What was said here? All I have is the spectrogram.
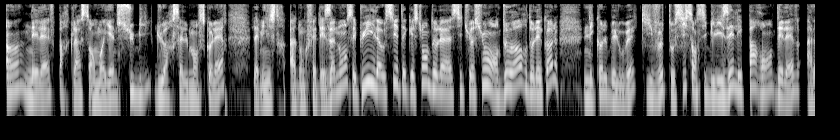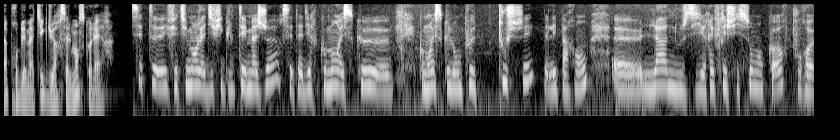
Un élève par classe en moyenne subit du harcèlement scolaire. La ministre a donc fait des annonces et puis il a aussi été question de la situation en dehors de l'école. Nicole Belloubet qui veut aussi sensibiliser les parents d'élèves à la problématique du harcèlement scolaire. C'est euh, effectivement la difficulté majeure, c'est-à-dire comment est-ce que euh, comment est-ce que l'on peut toucher les parents. Euh, là, nous y réfléchissons encore pour euh,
